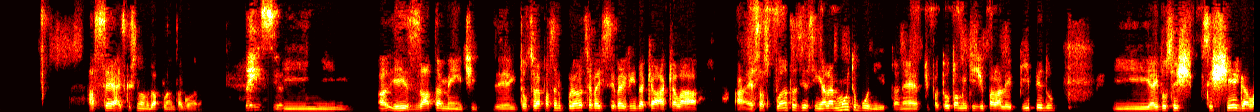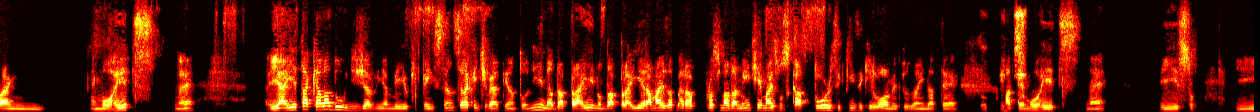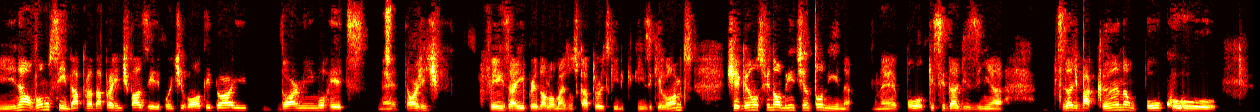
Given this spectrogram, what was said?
a serra, esqueci o nome da planta agora. Pência. E exatamente. É, então você vai passando por ela, você vai você vai vendo aquela, aquela essas plantas e assim, ela é muito bonita, né? Tipo, totalmente de paralelepípedo. E aí você, você chega lá em, em Morretes, né? E aí tá aquela dúvida, já vinha meio que pensando, será que a gente vai até Antonina? Dá para ir, não dá para ir? Era mais era aproximadamente mais uns 14, 15 quilômetros ainda até até Morretes, né? Isso. E não, vamos sim, dá para dá pra gente fazer. Depois a gente volta e dorme, dorme em Morretes, né? Então a gente fez aí, pedalou mais uns 14, 15 quilômetros. Chegamos finalmente em Antonina né? Pô, que cidadezinha, cidade bacana, um pouco,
